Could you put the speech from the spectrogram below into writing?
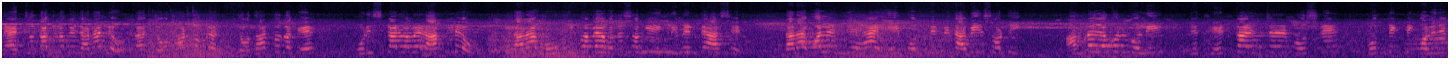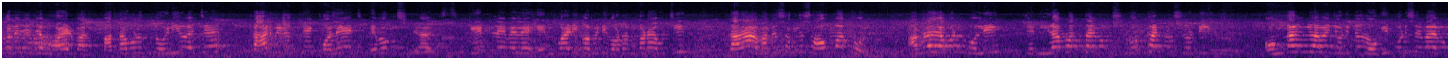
ন্যায্যতাগুলোকে জানালেও তার যথার্থতা যথার্থতাকে পরিষ্কারভাবে রাখলেও তারা মৌখিকভাবে আমাদের সঙ্গে এগ্রিমেন্টে আসেন। তারা বলেন যে হ্যাঁ এই প্রত্যেকটি দাবি সঠিক। আমরা যখন বলি যে থ্রেড কালচারের প্রশ্নে প্রত্যেকটি কলেজে কলেজে যে ভয়ের বাতাবরণ তৈরি হয়েছে, তার বিরুদ্ধে কলেজ এবং স্টেট লেভেলে এনকোয়ারি কমিটি গঠন করা উচিত। তারা আমাদের সঙ্গে সহমত হন। আমরা যখন বলি যে নিরাপত্তা এবং সুরক্ষার প্রশ্নটি অঙ্গাঙ্গিভাবে জড়িত রোগী পরিষেবা এবং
